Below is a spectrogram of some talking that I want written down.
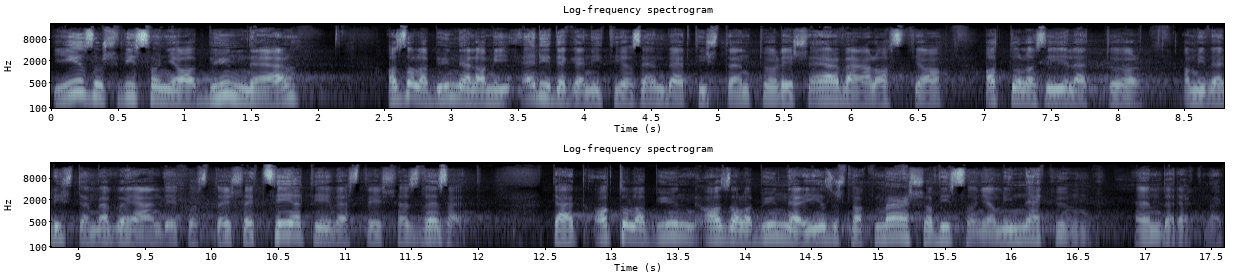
Jézus viszonya a bűnnel, azzal a bűnnel, ami elidegeníti az embert Istentől, és elválasztja attól az élettől, amivel Isten megajándékozta, és egy céltévesztéshez vezet. Tehát attól a bűn, azzal a bűnnel Jézusnak más a viszonya, mint nekünk, embereknek.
